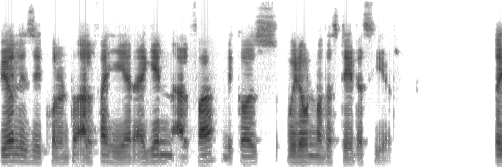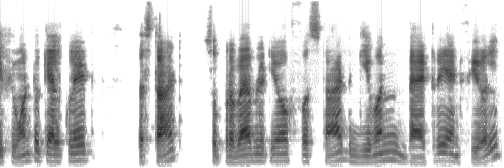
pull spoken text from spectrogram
fuel is equal to alpha here. Again alpha because we don't know the status here. So if you want to calculate the start so probability of start given battery and fuel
